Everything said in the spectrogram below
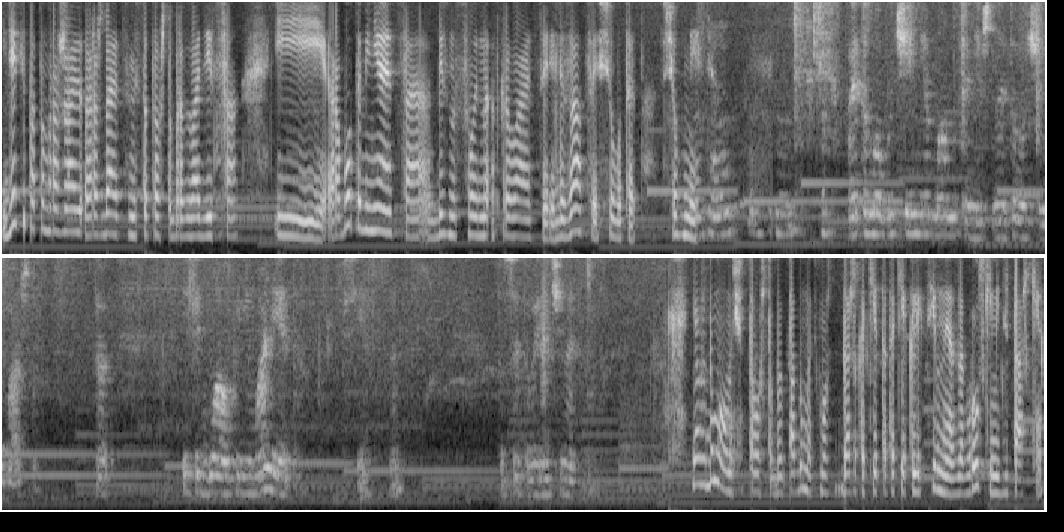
и дети потом рожают, рождаются вместо того, чтобы разводиться, и работа меняется, бизнес свой открывается, и реализация, и все вот это, все вместе. Поэтому обучение мамы, конечно, это очень важно. Это, если бы мамы понимали это, все, да, то с этого и начинать надо. Я уже думала насчет того, чтобы подумать, может, даже какие-то такие коллективные загрузки, медиташки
